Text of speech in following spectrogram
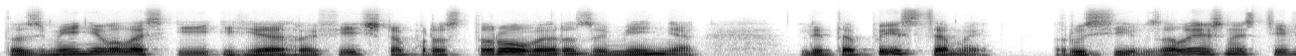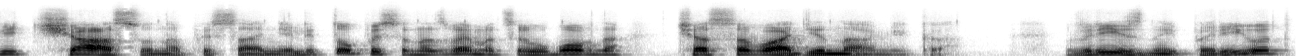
то змінювалось і географічно просторове розуміння літописцями Русі в залежності від часу написання літопису, назвемо це умовно часова динаміка. В різний період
